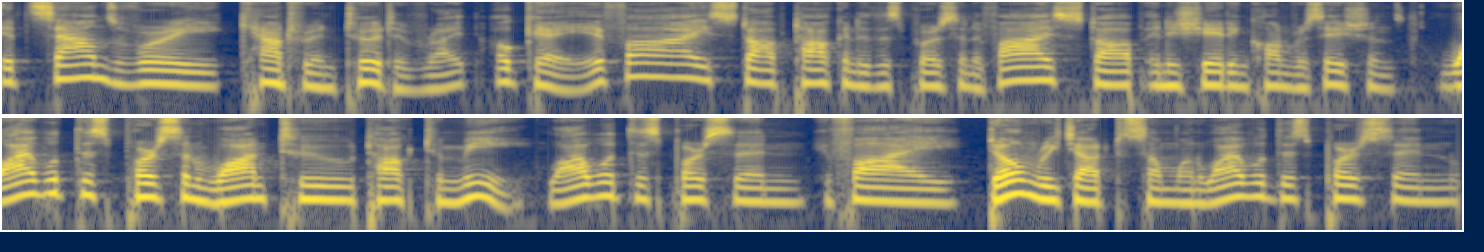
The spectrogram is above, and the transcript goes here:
it sounds very counterintuitive, right? Okay, if I stop talking to this person, if I stop initiating conversations, why would this person want to talk to me? Why would this person, if I don't reach out to someone, why would this person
